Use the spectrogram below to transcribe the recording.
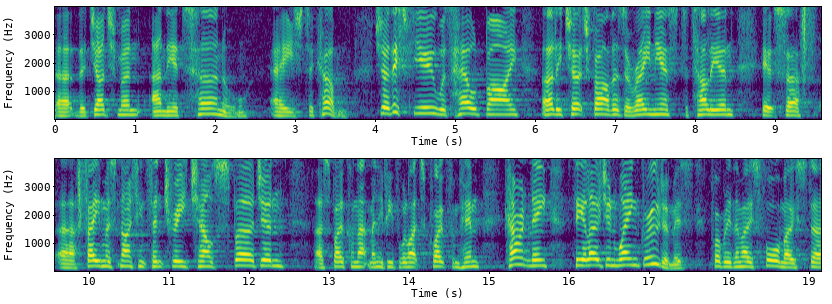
uh, the judgment and the eternal age to come. Do you know, this view was held by early church fathers, Irenaeus, Tertullian. It's a, f- a famous 19th century Charles Spurgeon uh, spoke on that. Many people like to quote from him. Currently, theologian Wayne Grudem is probably the most foremost uh,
